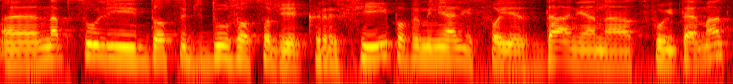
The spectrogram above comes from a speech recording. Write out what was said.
e, napsuli dosyć dużo sobie krwi, powymieniali swoje zdania na swój temat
